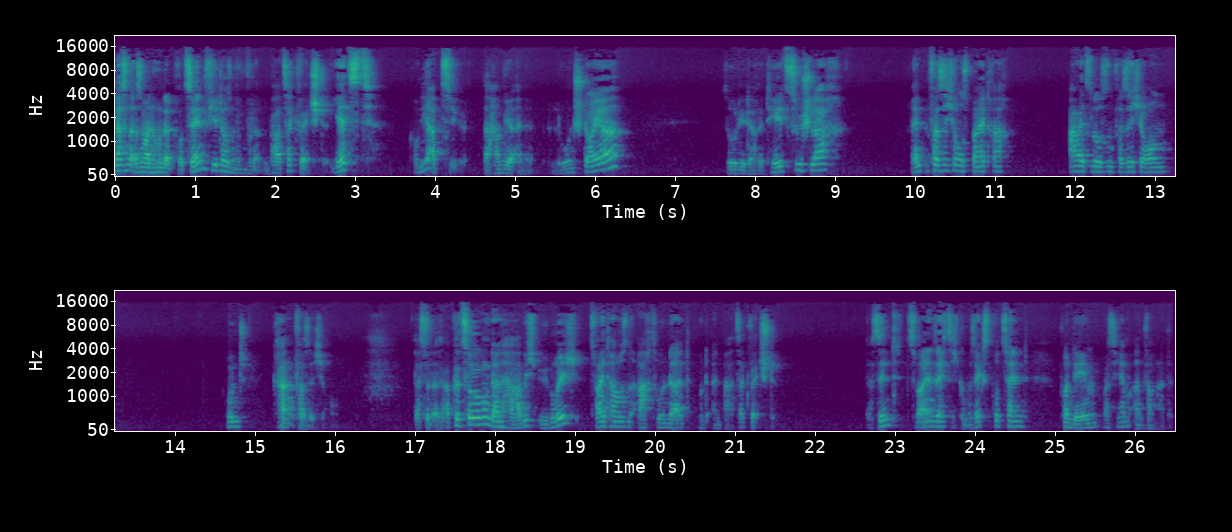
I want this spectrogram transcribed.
Das sind also meine 100 Prozent, 4.500 ein paar zerquetschte. Jetzt kommen die Abzüge. Da haben wir eine Lohnsteuer, Solidaritätszuschlag, Rentenversicherungsbeitrag, Arbeitslosenversicherung und Krankenversicherung. Das wird also abgezogen, dann habe ich übrig 2800 und ein paar zerquetschte. Das sind 62,6 Prozent von dem, was ich am Anfang hatte.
